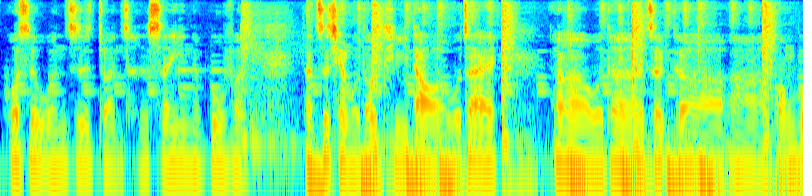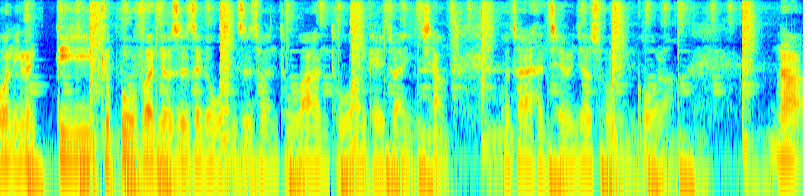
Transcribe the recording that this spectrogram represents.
或是文字转成声音的部分。那之前我都提到了，我在呃我的这个呃广播里面，第一个部分就是这个文字转图案，图案可以转影像，我在很前面就说明过了。那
